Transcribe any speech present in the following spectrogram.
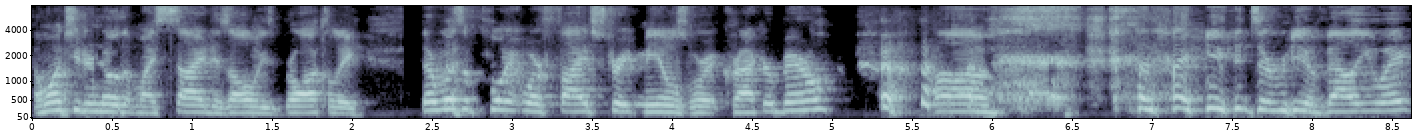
I want you to know that my side is always broccoli. There was a point where five straight meals were at Cracker Barrel, um, and I needed to reevaluate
